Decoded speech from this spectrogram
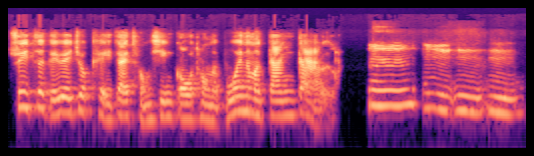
所以这个月就可以再重新沟通了，不会那么尴尬了。嗯嗯嗯嗯，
